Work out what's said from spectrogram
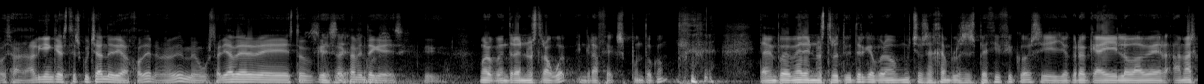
o sea, alguien que esté escuchando y diga, joder, me gustaría ver esto, que Sí, sí, exactamente qué es. Bueno, pues entra en nuestra web, en graphics.com. También pueden ver en nuestro Twitter que ponemos muchos ejemplos específicos y yo creo que ahí lo va a ver. Además,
